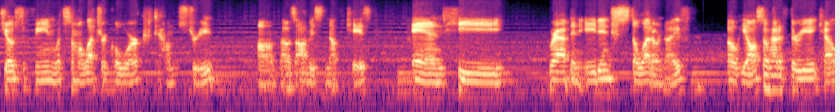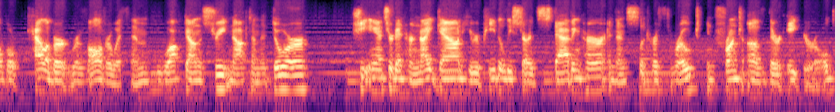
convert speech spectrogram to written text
Josephine with some electrical work down the street. Um, that was obviously not the case. And he grabbed an eight inch stiletto knife Oh, he also had a 38 caliber, caliber revolver with him. He walked down the street, knocked on the door. She answered in her nightgown. He repeatedly started stabbing her and then slit her throat in front of their eight year old.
